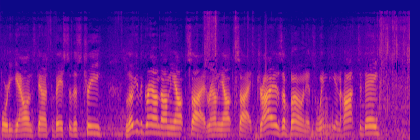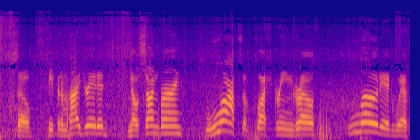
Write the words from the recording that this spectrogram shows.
40 gallons down at the base of this tree. Look at the ground on the outside, around the outside. Dry as a bone. It's windy and hot today. So keeping them hydrated, no sunburn, lots of plush green growth, loaded with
